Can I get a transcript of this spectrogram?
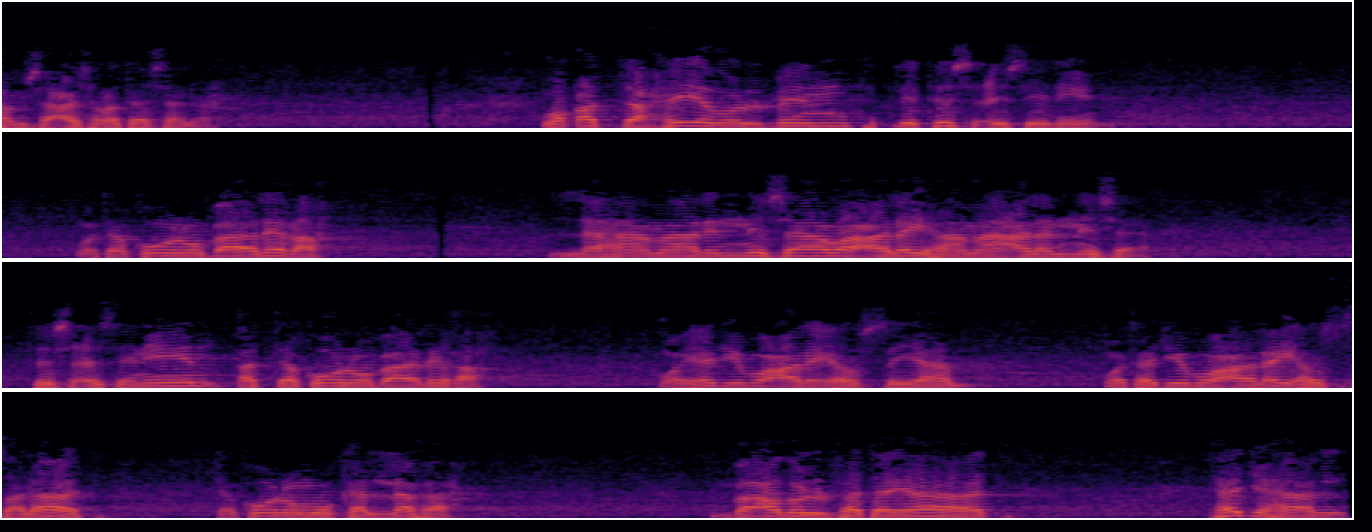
خمس عشرة سنة. وقد تحيض البنت لتسع سنين وتكون بالغة لها ما للنساء وعليها ما على النساء. تسع سنين قد تكون بالغة ويجب عليها الصيام وتجب عليها الصلاة تكون مكلفة. بعض الفتيات تجهل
